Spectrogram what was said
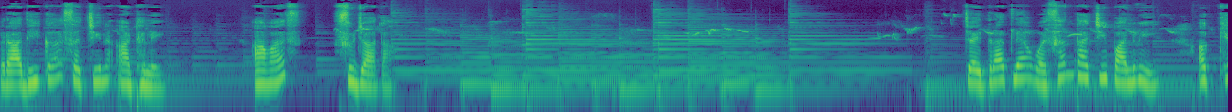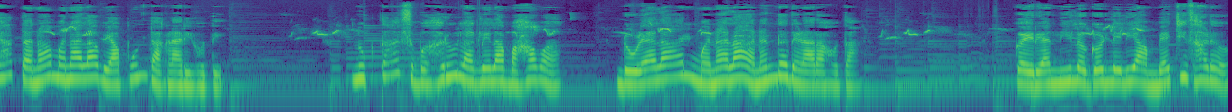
राधिका सचिन आठले. आवाज सुजाता. चैत्रातल्या वसंताची पालवी अख्ख्या तनामनाला व्यापून टाकणारी होती. नुकताच बहरू लागलेला बहावा डोळ्याला आणि मनाला आनंद देणारा होता. कैऱ्यांनी लगडलेली आंब्याची झाडं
